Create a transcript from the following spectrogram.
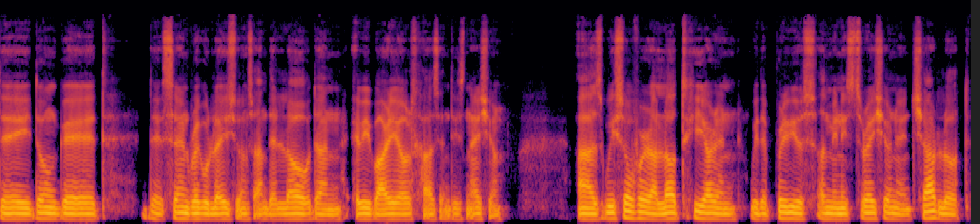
they don't get the same regulations and the law than everybody else has in this nation. As we suffer a lot here and with the previous administration in Charlotte,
